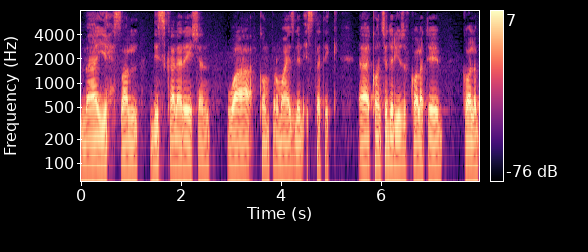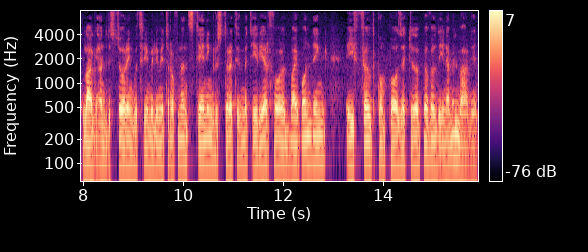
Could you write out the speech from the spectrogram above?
ما يحصل discoloration و compromise للاستاتيك uh, consider use of CollaTape plug and restoring with 3 mm of non-staining restorative material followed by bonding a felt composite to the beveled enamel margin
